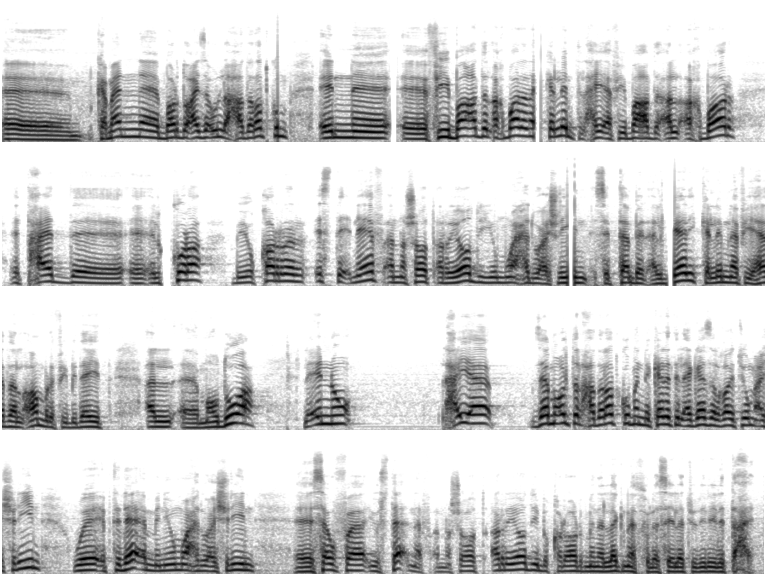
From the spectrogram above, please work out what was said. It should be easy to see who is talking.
Speaker 1: آه كمان برضو عايز أقول لحضراتكم إن في بعض الأخبار أنا اتكلمت الحقيقة في بعض الأخبار اتحاد الكرة بيقرر استئناف النشاط الرياضي يوم 21 سبتمبر الجاري. اتكلمنا في هذا الأمر في بداية الموضوع لأنه الحقيقة زي ما قلت لحضراتكم إن كانت الأجازة لغاية يوم 20 وابتداء من يوم 21 سوف يستأنف النشاط الرياضي بقرار من اللجنة الثلاثية التي تدير الاتحاد.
